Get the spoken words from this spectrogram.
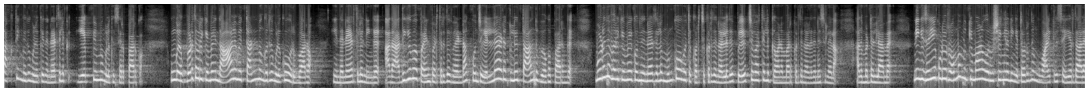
சக்திங்கிறது உங்களுக்கு இந்த நேரத்தில் எப்பயுமே உங்களுக்கு சிறப்பாக இருக்கும். உங்களுக்கு பொறுத்த வரைக்குமே இந்த ஆளுமை தன்மைங்கிறது உங்களுக்கு ஒரு வரம். இந்த நேரத்தில் நீங்கள் அதை அதிகமாக பயன்படுத்துறது வேண்டாம். கொஞ்சம் எல்லா இடங்களையும் தாழ்ந்து போக பாருங்கள் முடிஞ்ச வரைக்குமே கொஞ்சம் நேரத்தில் முன்கோபத்தை குறைச்சிக்கிறது நல்லது. பேச்சுவார்த்தையில் கவனமாக இருக்கிறது நல்லதுன்னு சொல்லலாம். அது மட்டும் இல்லாமல் நீங்கள் செய்யக்கூடிய ரொம்ப முக்கியமான ஒரு விஷயங்களை நீங்கள் தொடர்ந்து உங்கள் வாழ்க்கையில் செய்கிறதால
